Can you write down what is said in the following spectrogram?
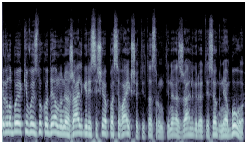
ir labai akivaizdu, kodėl, nu, ne Žalgeris išėjo pasivaikščioti į tas rungtynes, Žalgerio tiesiog nebuvo.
